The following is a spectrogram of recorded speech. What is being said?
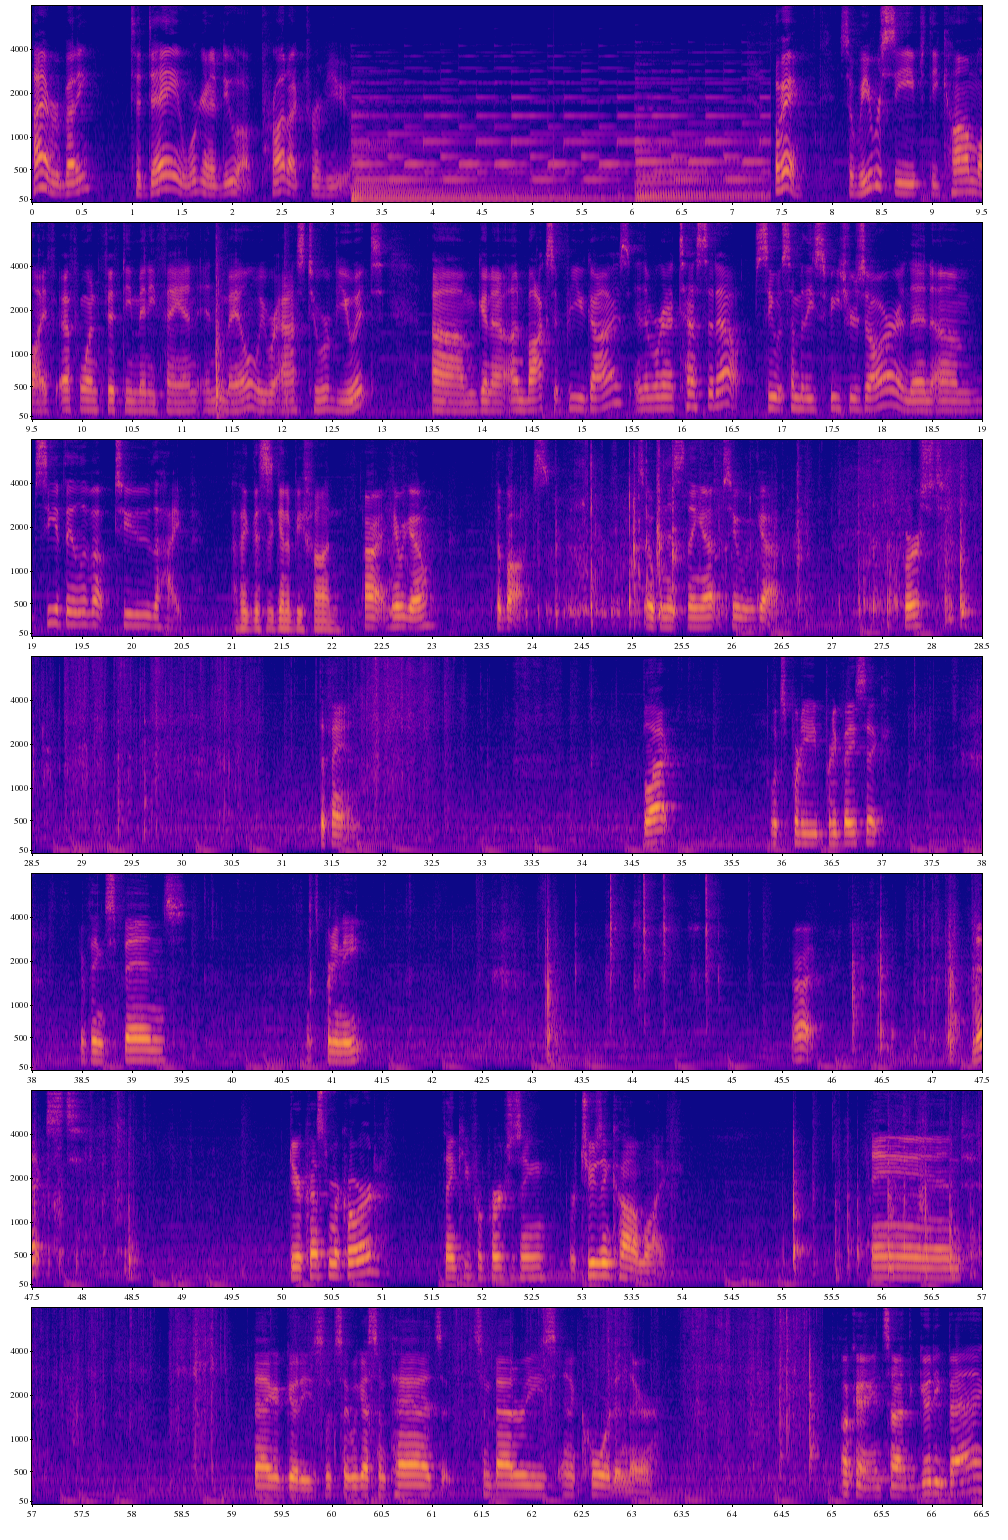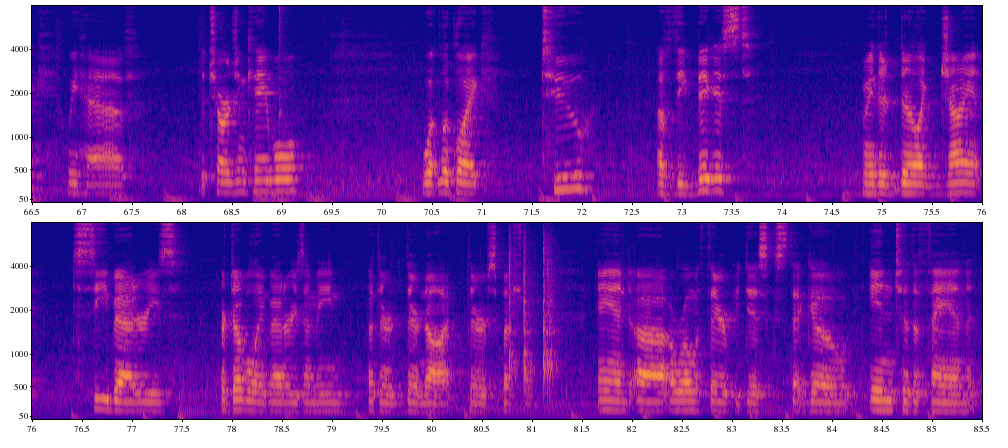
Hi everybody! Today we're going to do a product review. Okay, so we received the ComLife F150 mini fan in the mail. We were asked to review it. I'm going to unbox it for you guys and then we're going to test it out, see what some of these features are, and then um, see if they live up to the hype. I think this is going to be fun. Alright, here we go. The box. Let's open this thing up, see what we've got. First, the fan. Black, looks pretty pretty basic. Everything spins. That's pretty neat. Alright. Next. Dear customer card, thank you for purchasing or choosing ComLife. And bag of goodies. Looks like we got some pads, some batteries, and a cord in there. Okay, inside the goodie bag we have the charging cable, what look like two of the biggest, I mean they're, they're like giant C batteries, or double A batteries I mean, but they're, they're not, they're special. And uh, aromatherapy discs that go into the fan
